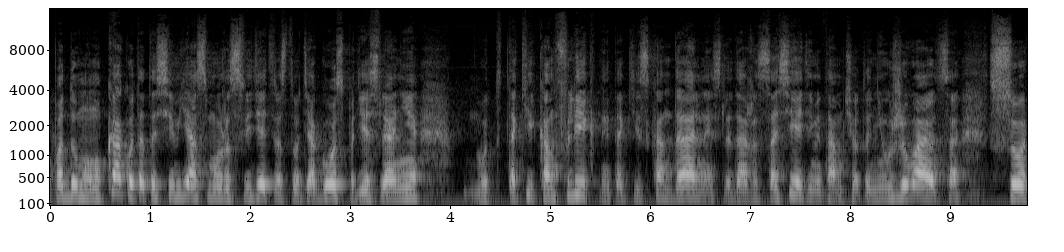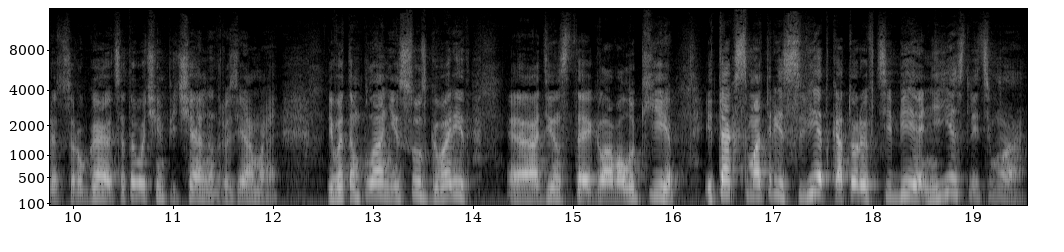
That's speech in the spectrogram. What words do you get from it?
подумал, ну как вот эта семья сможет свидетельствовать о Господе, если они вот такие конфликтные, такие скандальные, если даже с соседями там что-то не уживаются, ссорятся, ругаются. Это очень печально, друзья мои. И в этом плане Иисус говорит, 11 э, глава Луки, «Итак смотри, свет, который в тебе, не есть ли тьма?»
